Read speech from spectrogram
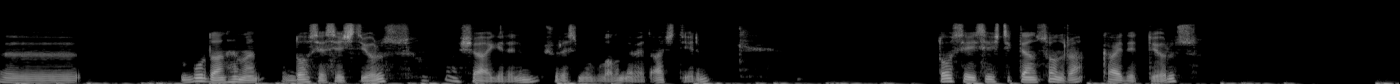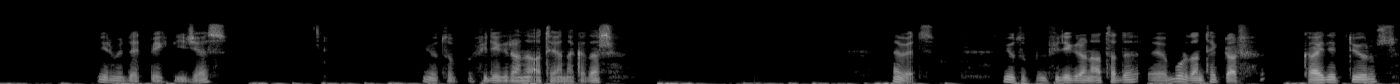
e, Buradan hemen dosya seç diyoruz. Aşağı gelelim. Şu resmi bulalım. Evet aç diyelim. Dosyayı seçtikten sonra kaydet diyoruz. Bir müddet bekleyeceğiz. YouTube filigranı atayana kadar. Evet. YouTube filigranı atadı. Ee, buradan tekrar kaydet diyoruz.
